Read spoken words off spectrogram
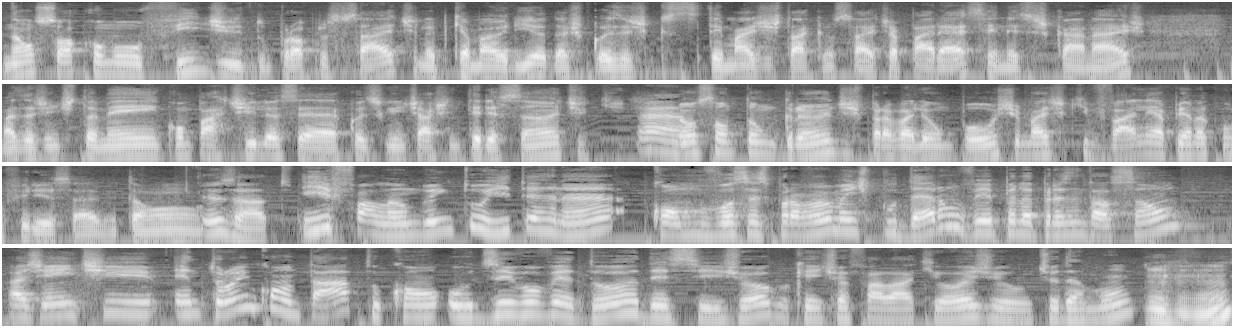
Não só como o feed do próprio site, né? Porque a maioria das coisas que tem mais destaque no site aparecem nesses canais mas a gente também compartilha é, coisas que a gente acha interessante, que é. não são tão grandes para valer um post, mas que valem a pena conferir, sabe? Então. Exato. E falando em Twitter, né? Como vocês provavelmente puderam ver pela apresentação, a gente entrou em contato com o desenvolvedor desse jogo, que a gente vai falar aqui hoje, o To The Moon, uhum.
